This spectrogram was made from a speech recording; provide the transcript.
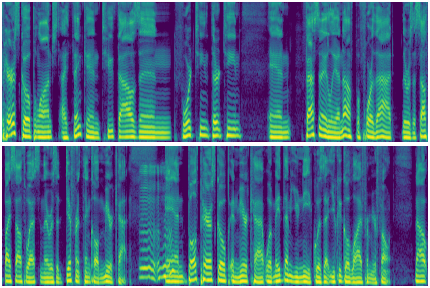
Periscope launched, I think, in 2014, 13. And fascinatingly enough, before that, there was a South by Southwest and there was a different thing called Meerkat. Mhm. And both Periscope and Meerkat, what made them unique was that you could go live from your phone. Now,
